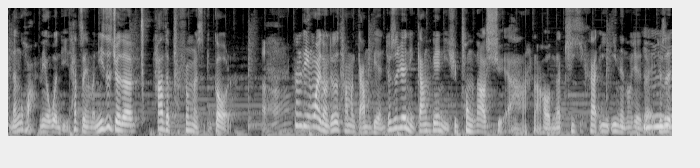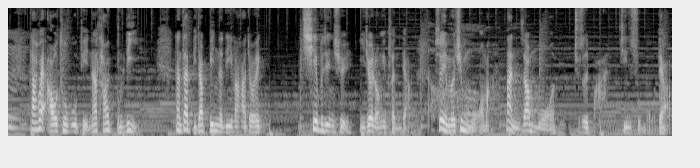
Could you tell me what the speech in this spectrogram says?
能滑没有问题。它怎么？你是觉得它的 performance 不够了？哦那另外一种就是他们钢边，就是因为你钢边你去碰到雪啊，然后那 kick 它硬硬的东西，对，嗯就是它会凹凸不平，那它会不利。那在比较冰的地方，它就会切不进去，你就会容易喷掉。所以有没有去磨嘛？那你知道磨就是把金属磨掉了。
